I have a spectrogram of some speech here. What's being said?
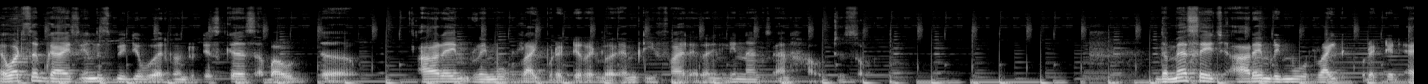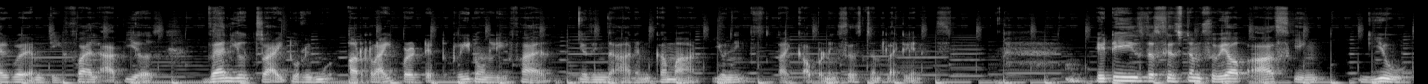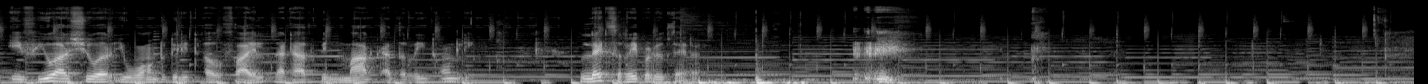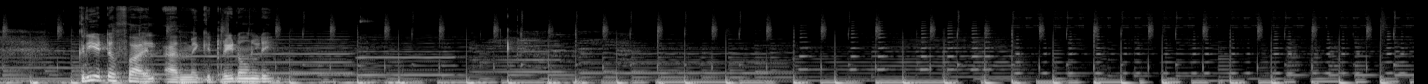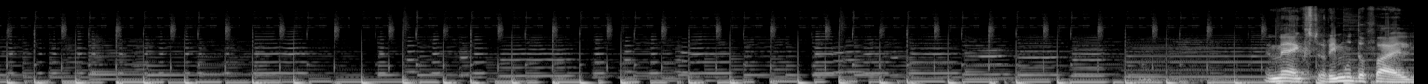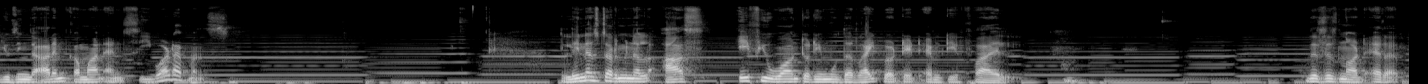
Uh, what's up guys? In this video we are going to discuss about the rm remove write protected regular empty file error in linux and how to solve the message rm remove write protected regular empty file appears when you try to remove a write protected read-only file using the rm command unix like operating systems like linux. It is the system's way of asking you if you are sure you want to delete a file that has been marked as the read only. Let's reproduce the error. Create a file and make it read only. Next, remove the file using the rm command and see what happens. Linux terminal asks if you want to remove the write protected empty file. This is not error.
